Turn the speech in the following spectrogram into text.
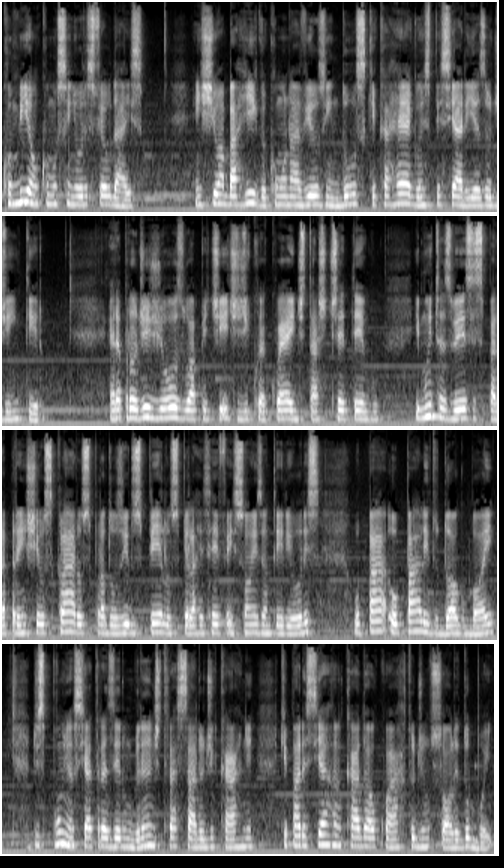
Comiam como senhores feudais. Enchiam a barriga como navios hindus que carregam especiarias o dia inteiro. Era prodigioso o apetite de Quequé e de Tachetego, e muitas vezes, para preencher os claros produzidos pelos pelas refeições anteriores, o, pá, o pálido dog boy dispunha-se a trazer um grande traçado de carne que parecia arrancado ao quarto de um sólido boi.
